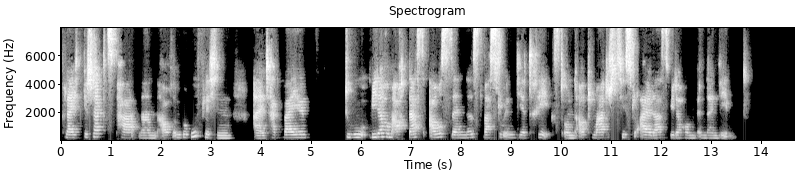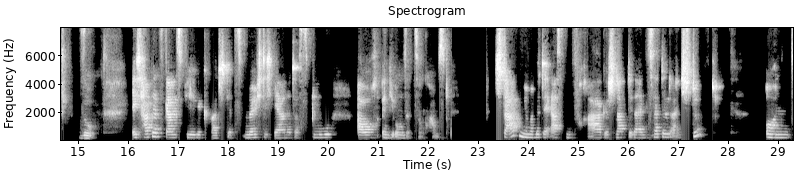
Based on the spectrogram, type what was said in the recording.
vielleicht Geschäftspartnern, auch im beruflichen Alltag, weil du wiederum auch das aussendest, was du in dir trägst und automatisch ziehst du all das wiederum in dein Leben. So, ich habe jetzt ganz viel gequatscht. Jetzt möchte ich gerne, dass du auch in die Umsetzung kommst. Starten wir mal mit der ersten Frage. Schnapp dir deinen Zettel, deinen Stift und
